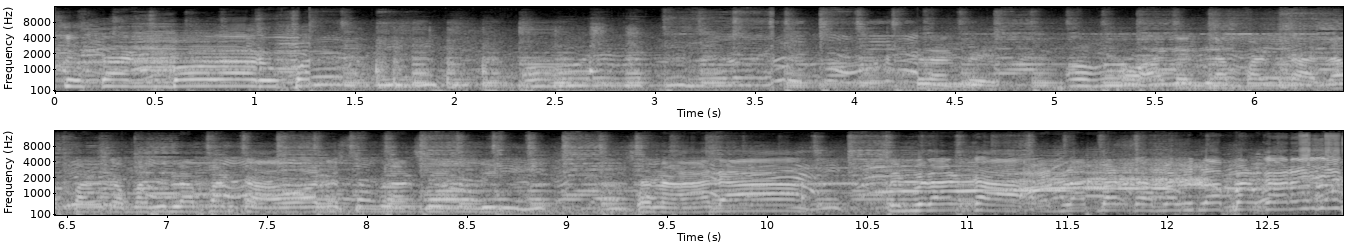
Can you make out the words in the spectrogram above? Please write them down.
memasukkan bola rupa Oh ada 8K, 8K masih 8K, oh ada 9K di sana ada 9K, 8K masih 8K Raja.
